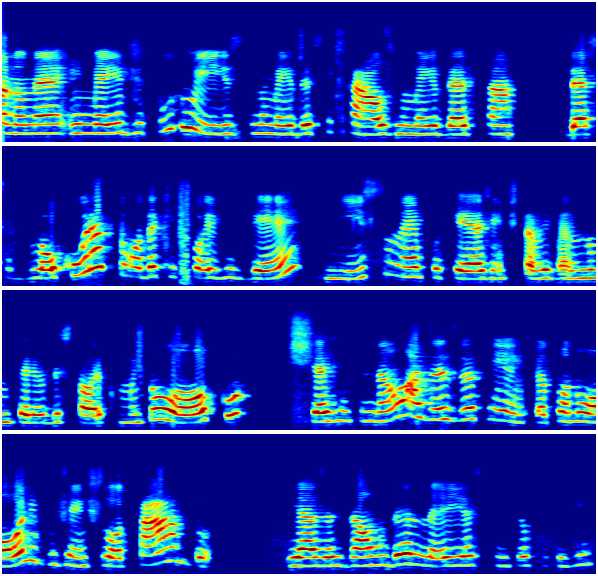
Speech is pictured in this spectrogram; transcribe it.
ano, né, em meio de tudo isso, no meio desse caos, no meio dessa dessa loucura toda que foi viver nisso, né, porque a gente está vivendo num período histórico muito louco, que a gente não, às vezes, assim, eu tô no ônibus, gente, lotado, e às vezes dá um delay, assim, que eu fico, gente,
